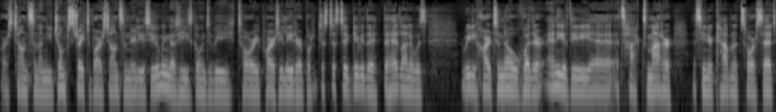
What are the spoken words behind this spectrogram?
Boris Johnson, and you jumped straight to Boris Johnson, nearly assuming that he's going to be Tory party leader. But just, just to give you the, the headline, it was really hard to know whether any of the uh, attacks matter. A senior cabinet source said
